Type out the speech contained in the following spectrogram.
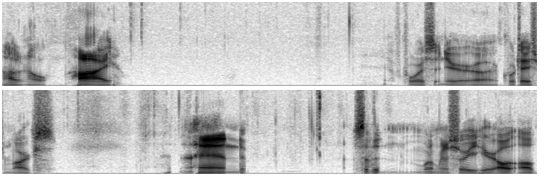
I don't know, hi, of course, in your uh, quotation marks and so the, what I'm going to show you here, I'll, I'll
